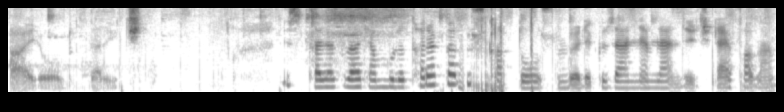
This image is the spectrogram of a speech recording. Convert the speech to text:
ayrı oldukları için. Biz tarak zaten burada taraklar üst katta olsun böyle güzel nemlendiriciler falan.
